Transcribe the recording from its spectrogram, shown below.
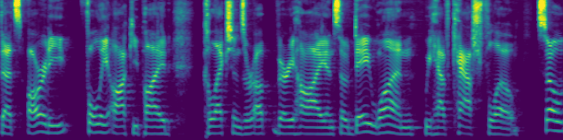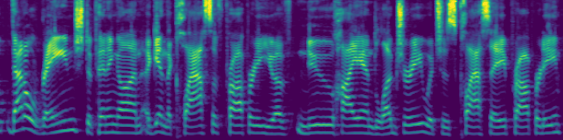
that's already fully occupied collections are up very high. And so day one, we have cash flow. So that'll range depending on, again, the class of property. You have new high end luxury, which is class A property.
